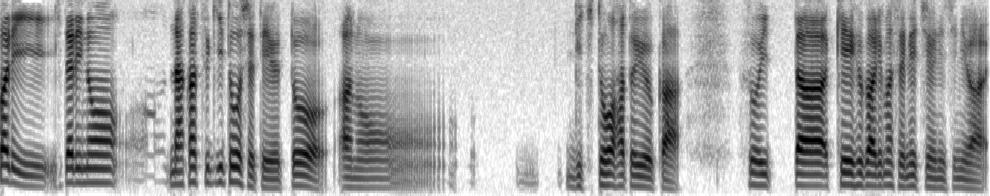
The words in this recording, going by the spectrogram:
ぱり、左の中継ぎ投手っていうと、あのー、力投派というか、そういった系譜がありますよね、中日には。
